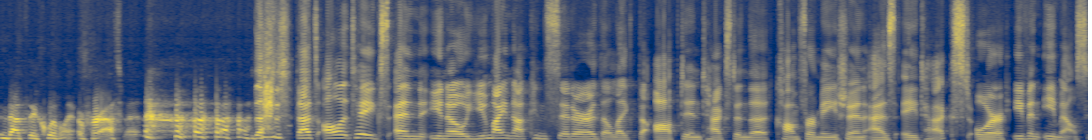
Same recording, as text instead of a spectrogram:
that's the equivalent of harassment. that's, that's all it takes. And, you know, you might not consider the like the opt in text and the confirmation as a text or even emails,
